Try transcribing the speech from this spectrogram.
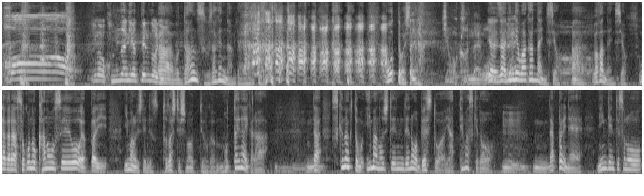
はあ。今はこんなにやってるのに。ああもうダンスふざけんなみたいな。思ってましたからいやわかんないもんね。だから人間わかんないんですよ。ああわかんないんですよ。だからそこの可能性をやっぱり今の時点で閉ざしてしまうっていう方がもったいないから。うん。だから少なくとも今の時点でのベストはやってますけど、うん。うん、やっぱりね人間ってその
